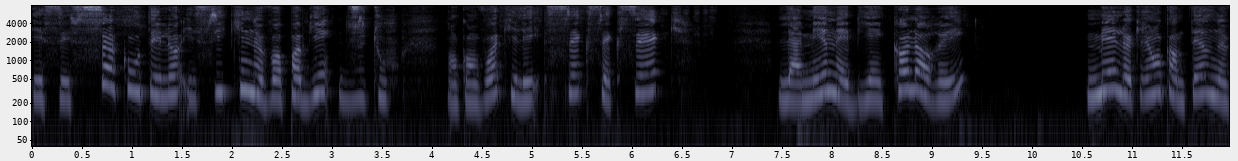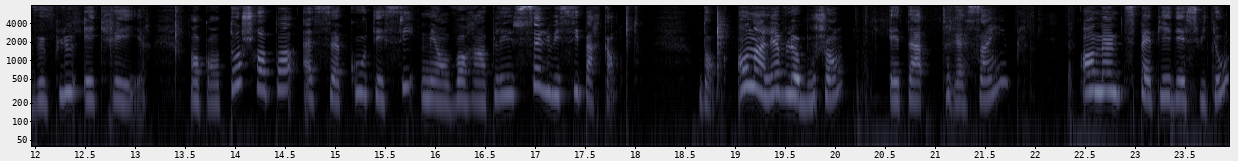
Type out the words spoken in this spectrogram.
Et c'est ce côté-là ici qui ne va pas bien du tout. Donc, on voit qu'il est sec, sec, sec. La mine est bien colorée, mais le crayon comme tel ne veut plus écrire. Donc, on ne touchera pas à ce côté-ci, mais on va remplir celui-ci par contre. Donc, on enlève le bouchon. Étape très simple. On met un petit papier d'essuie-tout.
